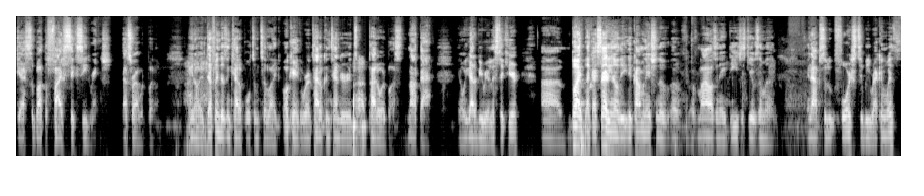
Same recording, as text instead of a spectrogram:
guessed about the five six seed range. That's where I would put them. You know, it definitely doesn't catapult them to like okay, we're a title contender. It's title or bust. Not that. You know, we got to be realistic here. Uh, but like I said, you know, the, the combination of, of, of Myles and AD just gives them a an absolute force to be reckoned with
